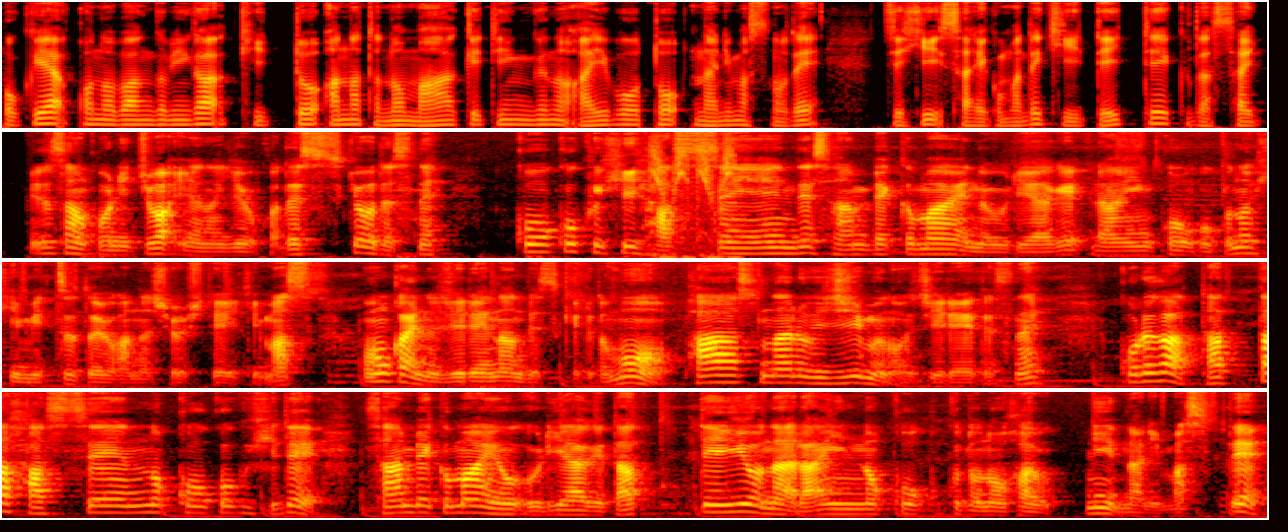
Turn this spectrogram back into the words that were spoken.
僕やこの番組がきっとあなたのマーケティングの相棒となりますので、ぜひ最後まで聞いていってください。皆さんこんにちは、柳岡です。今日ですね、広告費8000円で300万円の売り上げ LINE 広告の秘密という話をしていきます。今回の事例なんですけれども、パーソナルジムの事例ですね。これがたった8000円の広告費で300万円を売り上げたっていうような LINE の広告のノウハウになります。で、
